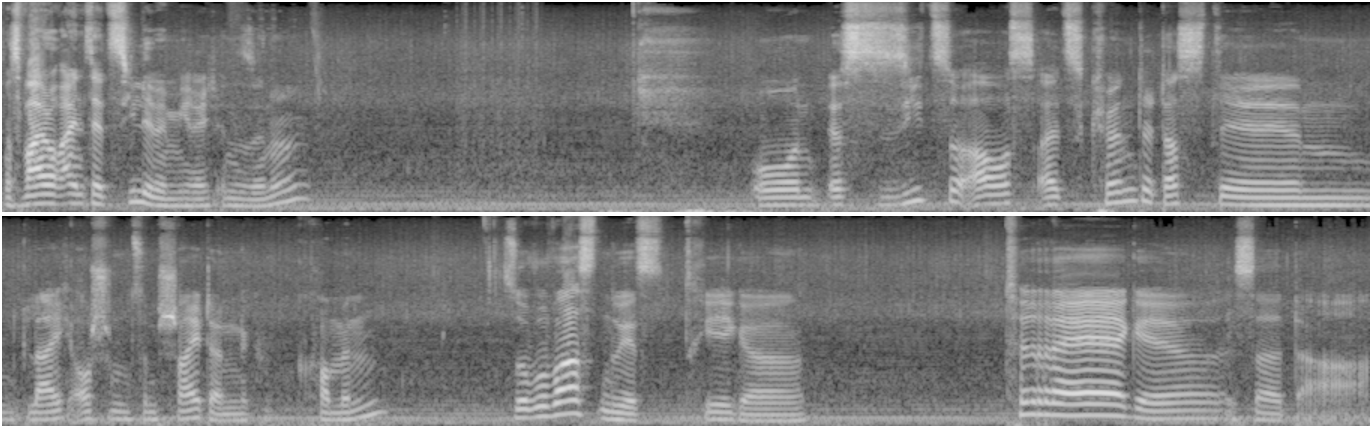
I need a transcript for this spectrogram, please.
Das war ja auch eins der Ziele, wenn mich recht entsinne. Und es sieht so aus, als könnte das dem gleich auch schon zum Scheitern kommen. So, wo warst denn du jetzt, Träger? Träger, ist er da.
